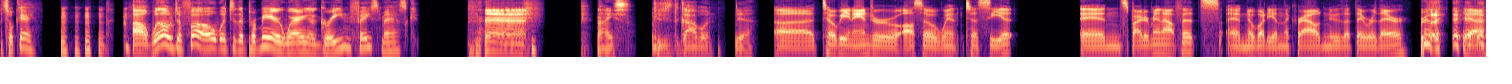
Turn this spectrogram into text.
it's okay. Uh, Willem Dafoe went to the premiere wearing a green face mask nice. because he's the Goblin. Yeah. uh Tobey and Andrew also went to see it in Spider-Man outfits and nobody in the crowd knew that they were there. Really? Yeah.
